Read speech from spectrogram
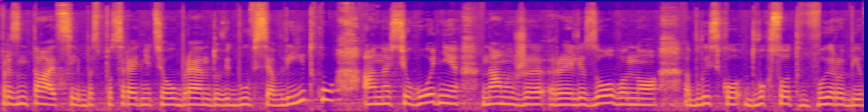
презентації безпосередньо цього бренду відбувся влітку. А на сьогодні нами вже реалізовано близько 200 виробів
